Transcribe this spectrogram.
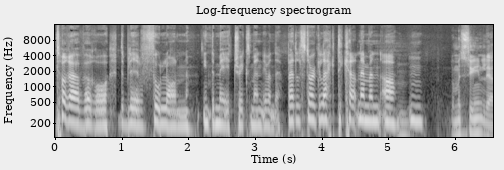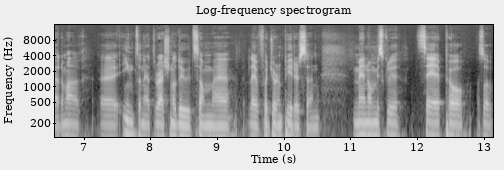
tar över och det blir full on, inte Matrix, men jag vet inte, Battlestar Galactica. Nej men ja. Mm. Mm. De är synliga de här eh, internet rational dude som eh, lever för Jordan Peterson. Men om vi skulle se på alltså,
